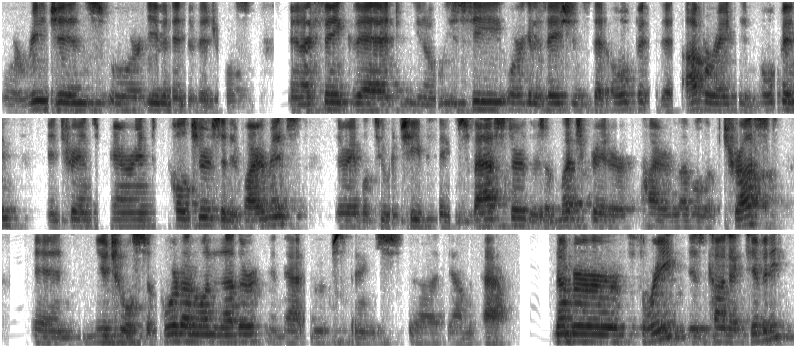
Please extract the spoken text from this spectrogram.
or regions or even individuals. And I think that you know we see organizations that open that operate in open and transparent cultures and environments. They're able to achieve things faster. There's a much greater, higher level of trust and mutual support on one another, and that moves things uh, down the path. Number three is connectivity.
